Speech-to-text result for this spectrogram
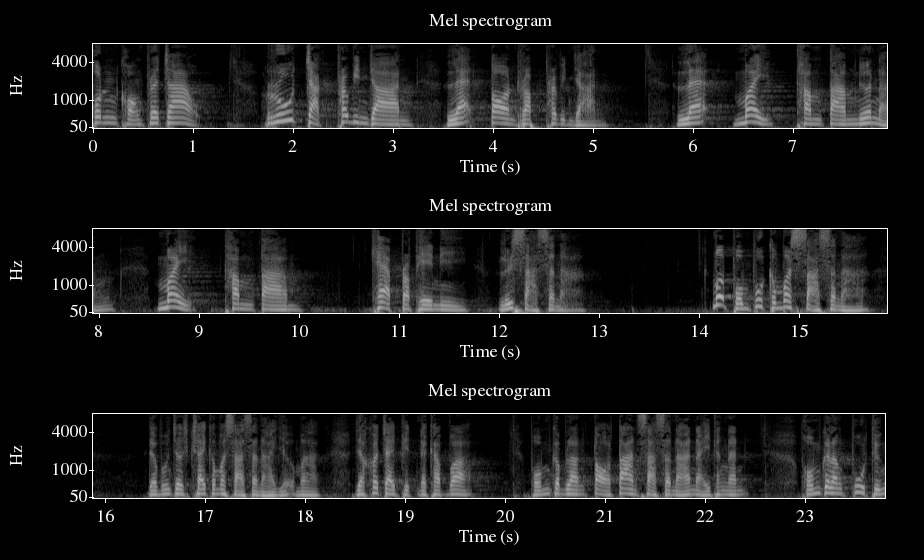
คนของพระเจ้า รู้จักพระวิญญาณ และต้อนรับพระวิญญาณ และไม่ทำตามเนื้อหนัง ไม่ทำตามแค่ประเพณีหรือศาสนา เมื่อผมพูดคำว่าศาสนา เดี๋ยวผมจะใช้คำว่าศาสนาเยอะมาก อย่าเข้าใจผิดนะครับว่า ผมกำลังต่อต้านศาสนาไหนทั้งนั้น ผมกำลังพูดถึง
